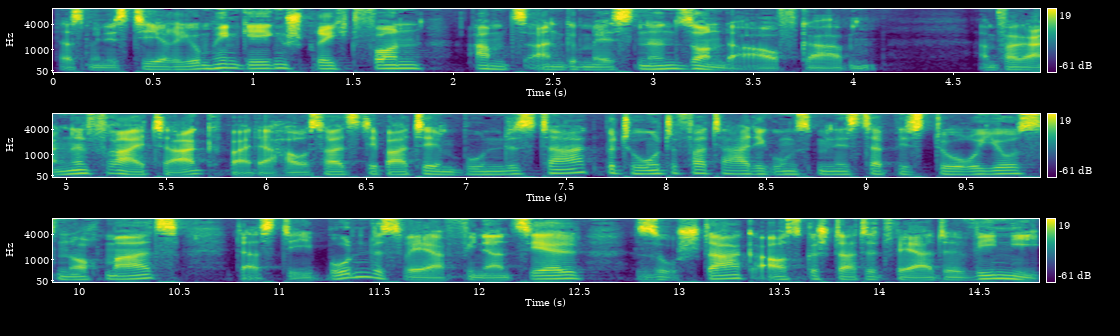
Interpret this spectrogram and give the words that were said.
Das Ministerium hingegen spricht von amtsangemessenen Sonderaufgaben. Am vergangenen Freitag bei der Haushaltsdebatte im Bundestag betonte Verteidigungsminister Pistorius nochmals, dass die Bundeswehr finanziell so stark ausgestattet werde wie nie.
